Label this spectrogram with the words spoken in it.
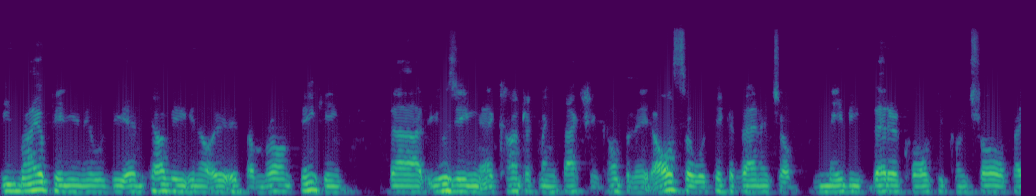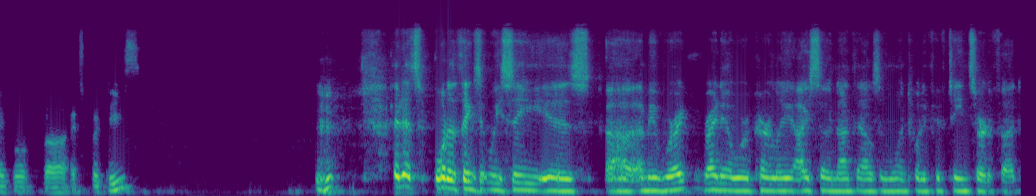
in my opinion, it would be, and tell me, you know, if I'm wrong thinking, that using a contract manufacturing company also would take advantage of maybe better quality control type of uh, expertise. Mm-hmm. And that's one of the things that we see is, uh, I mean, right right now we're currently ISO 9001 2015 certified.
